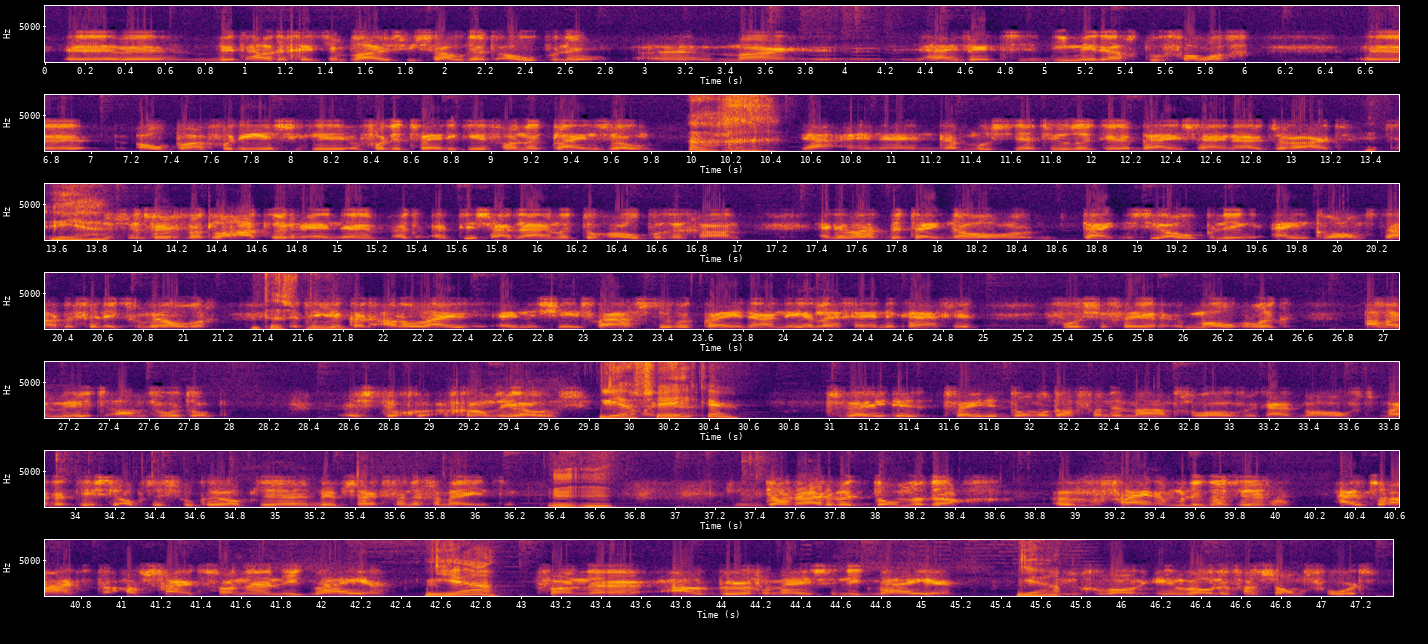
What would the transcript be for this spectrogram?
Eh, wethouder Gertjan Bluis die zou dat openen, eh, maar eh, hij werd die middag toevallig eh, opa voor de, eerste keer, voor de tweede keer van een kleinzoon. Ach. Ja, en, en dat moest hij natuurlijk erbij zijn uiteraard. Ja. Dus het werd wat later en eh, het, het is uiteindelijk toch open gegaan. En er was meteen al, tijdens die opening, één klant. Nou, dat vind ik geweldig. Dat is Het- je kan allerlei energievraagstukken kan je daar neerleggen en dan krijg je voor zover mogelijk à la minuut antwoord op. Dat is toch grandioos? Ja, zeker. Tweede, tweede donderdag van de maand geloof ik uit mijn hoofd. Maar dat is op te zoeken op de website van de gemeente. Dan hadden we donderdag, eh, vrijdag moet ik dan zeggen, uiteraard het afscheid van Niek Meijer. Ja, Van eh, oud-burgemeester Niek Meijer. ja. Nu gewoon inwoner van Zandvoort.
